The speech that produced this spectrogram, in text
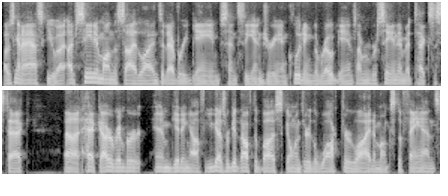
I was going to ask you, I, have seen him on the sidelines at every game since the injury, including the road games. I remember seeing him at Texas Tech. Uh, heck, I remember him getting off. You guys were getting off the bus, going through the walk-through line amongst the fans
